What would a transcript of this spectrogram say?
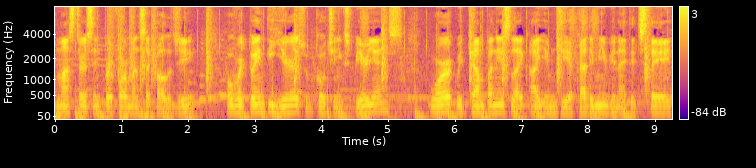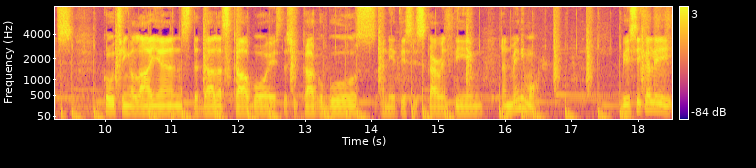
masters in performance psychology, over 20 years of coaching experience, work with companies like IMG Academy of United States, Coaching Alliance, the Dallas Cowboys, the Chicago Bulls, and it is his current team, and many more basically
